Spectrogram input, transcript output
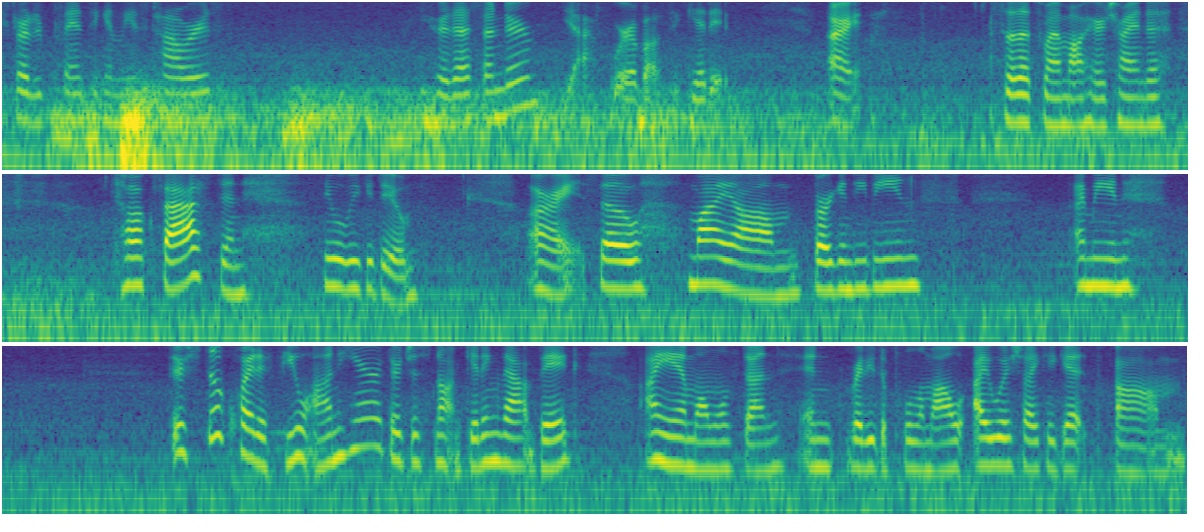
started planting in these towers. You hear that thunder? Yeah, we're about to get it. Alright, so that's why I'm out here trying to talk fast and see what we could do. Alright, so my um, burgundy beans, I mean, there's still quite a few on here. They're just not getting that big. I am almost done and ready to pull them out. I wish I could get, um,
